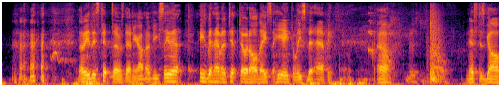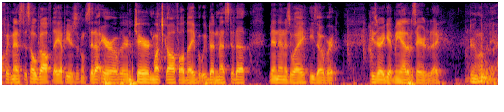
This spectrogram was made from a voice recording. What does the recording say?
I mean, these tiptoes down here. I don't know if you can see that. He's been having a tiptoe it all day, so he ain't the least bit happy. Oh, Missed his golf. missed his golf. We've messed his whole golf day up. He was just gonna sit out here over there in the chair and watch golf all day, but we've done messed it up. Been in his way. He's over it. He's ready to get me out of his hair today. We're doing a little video.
